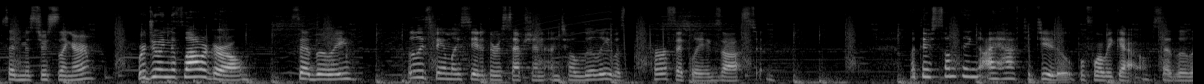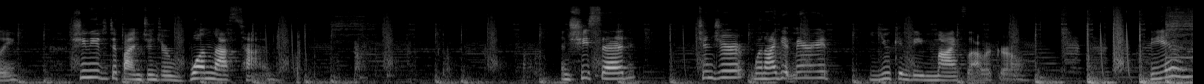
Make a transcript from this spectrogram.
said Mr. Slinger. We're doing the flower girl, said Lilly. Lilly's family stayed at the reception until Lilly was perfectly exhausted. But there's something I have to do before we go, said Lilly. She needed to find Ginger one last time. And she said, Ginger, when I get married, you can be my flower girl. The end.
